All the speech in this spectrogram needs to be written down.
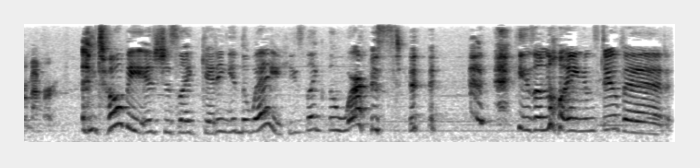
remember. And Tobi is just like getting in the way. He's like the worst. he's annoying and stupid.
